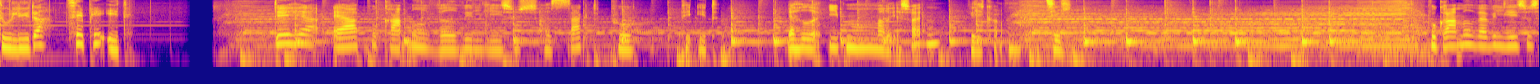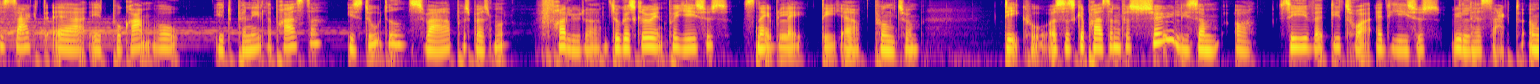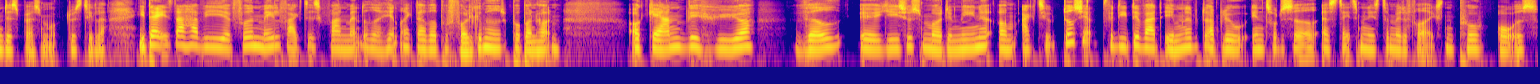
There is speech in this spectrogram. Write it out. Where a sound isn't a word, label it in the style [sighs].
Du lytter til P1. Det her er programmet Hvad vil Jesus have sagt på P1. Jeg hedder Iben Maria Søjden. Velkommen til. Programmet Hvad vil Jesus have sagt er et program, hvor et panel af præster i studiet svarer på spørgsmål fra lyttere. Du kan skrive ind på jesus og så skal præsterne forsøge ligesom at sige, hvad de tror, at Jesus ville have sagt om det spørgsmål, du stiller. I dag der har vi øh, fået en mail faktisk fra en mand, der hedder Henrik, der har været på folkemødet på Bornholm, og gerne vil høre, hvad øh, Jesus måtte mene om aktiv dødshjælp, fordi det var et emne, der blev introduceret af statsminister Mette Frederiksen på årets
